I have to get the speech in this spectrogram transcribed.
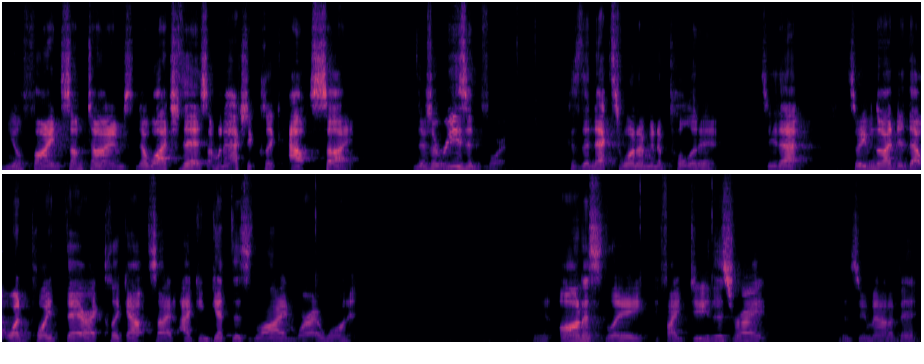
And you'll find sometimes, now watch this. I'm going to actually click outside. And there's a reason for it. Because the next one, I'm going to pull it in. See that? So even though I did that one point there, I click outside, I can get this line where I want it. And honestly, if I do this right, zoom out a bit.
